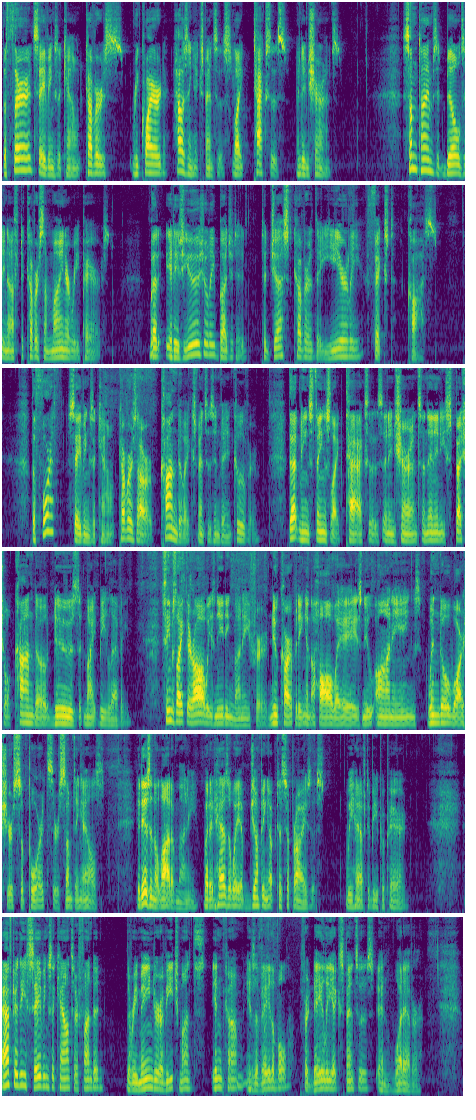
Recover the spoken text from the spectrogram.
The third savings account covers required housing expenses like taxes and insurance. Sometimes it builds enough to cover some minor repairs, but it is usually budgeted to just cover the yearly fixed costs. The fourth savings account covers our condo expenses in Vancouver. That means things like taxes and insurance and then any special condo dues that might be levied. Seems like they're always needing money for new carpeting in the hallways, new awnings, window washer supports, or something else. It isn't a lot of money, but it has a way of jumping up to surprises. We have to be prepared. After these savings accounts are funded, the remainder of each month's income is available for daily expenses and whatever.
